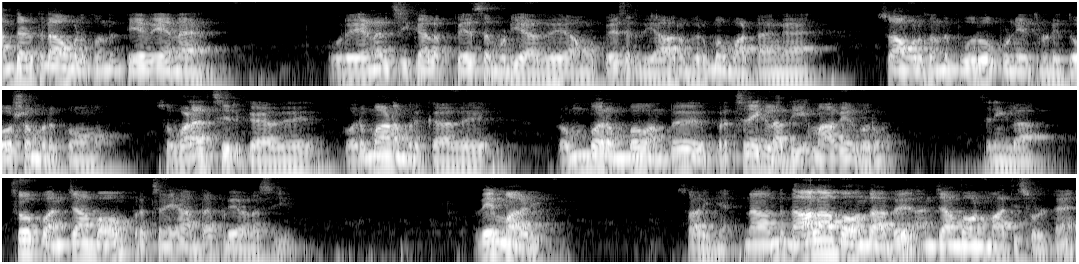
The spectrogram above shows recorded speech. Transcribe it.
அந்த இடத்துல அவங்களுக்கு வந்து தேவையான ஒரு எனர்ஜிக்கால் பேச முடியாது. அவங்க பேசுகிறது யாரும் விரும்ப மாட்டாங்க. ஸோ அவங்களுக்கு வந்து பூர்வ புண்ணியத்தினுடைய தோஷம் இருக்கும். ஸோ வளர்ச்சி இருக்காது வருமானம் இருக்காது. ரொம்ப ரொம்ப வந்து பிரச்சனைகள் அதிகமாகவே வரும். சரிங்களா? ஸோ இப்போ அஞ்சாம் பாவம் பிரச்சனையாக இருந்தால் இப்படியே வேலை செய்யும். அதே மாதிரி சாரிங்க நான் வந்து நாலாம் பாவம் தான் அது அஞ்சாம் பாவம் மாற்றி சொல்லிட்டேன்.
